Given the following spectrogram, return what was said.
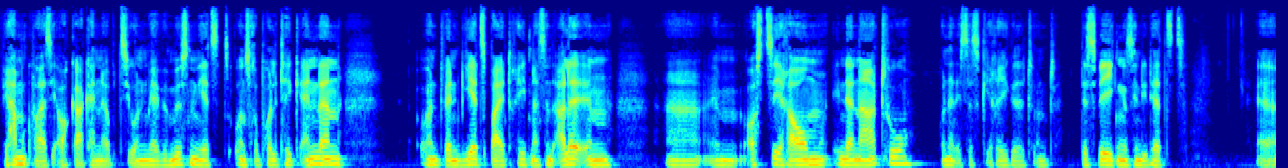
wir haben quasi auch gar keine Option mehr. Wir müssen jetzt unsere Politik ändern. Und wenn wir jetzt beitreten, das sind alle im, äh, im Ostseeraum in der NATO und dann ist das geregelt. Und deswegen sind die jetzt äh,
